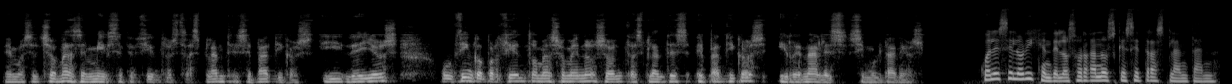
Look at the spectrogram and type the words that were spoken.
hemos hecho más de 1.700 trasplantes hepáticos y de ellos un 5% más o menos son trasplantes hepáticos y renales simultáneos. ¿Cuál es el origen de los órganos que se trasplantan?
